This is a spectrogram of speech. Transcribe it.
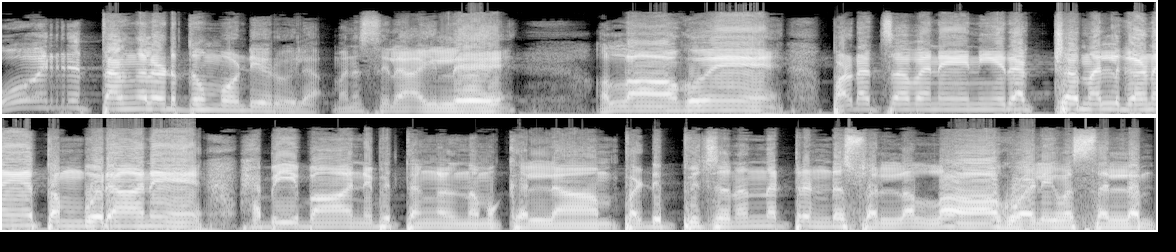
ഒരു തങ്ങളെടുത്തും പോണ്ടി വരൂല. മനസ്സിലായില്ലേ? അള്ളാഹുവേ പടച്ചവനെ നീ രക്ഷ നൽകണേ തമ്പുരാനെ. ഹബീബാ നിബിത്തങ്ങൾ തങ്ങൾ നമുക്കെല്ലാം പഠിപ്പിച്ചു തന്നിട്ടുണ്ട്. സ്വല്ലാഹു അലൈഹി വസല്ലം.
